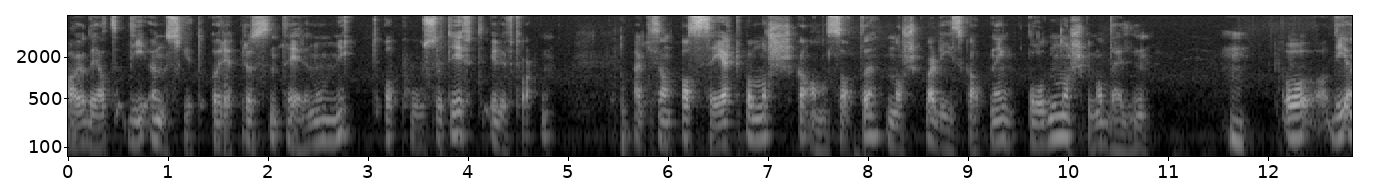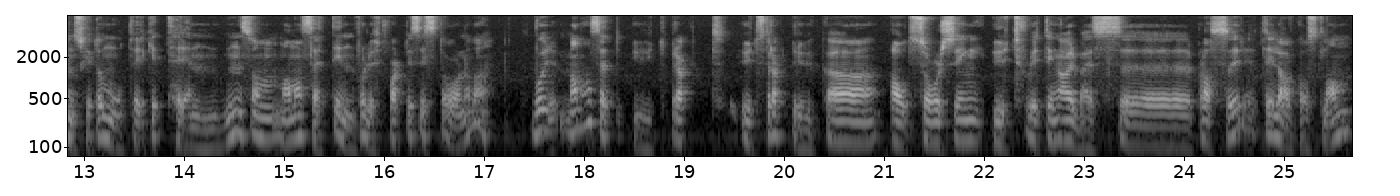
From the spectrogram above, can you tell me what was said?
har jo det at de ønsket å representere noe nytt og positivt i luftfarten. Er ikke sant? Basert på norske ansatte, norsk verdiskapning og den norske modellen. Mm. Og de ønsket å motvirke trenden som man har sett innenfor luftfart de siste årene. da, Hvor man har sett utbrakt, utstrakt bruk av outsourcing, utflytting av arbeidsplasser til lavkostland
